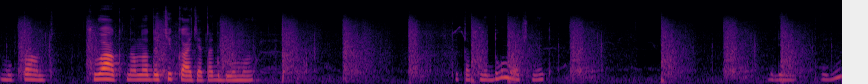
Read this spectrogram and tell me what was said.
Мутант. Чувак, нам надо тікати, я так думаю. Ти так не думаєш, нет? Блін, твою.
